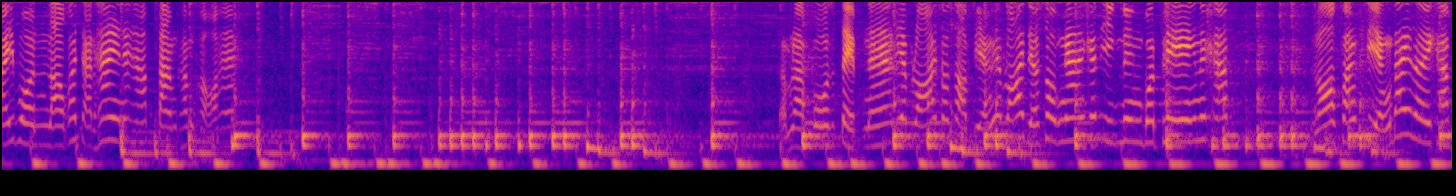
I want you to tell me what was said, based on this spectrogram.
ไว้บนเราก็จัดให้นะครับตามคำขอฮะสำหรับโฟสเต็ปนะฮะเรียบร้อยทดสอบเสียงเรียบร้อย เดี๋ยวส่งงานกันอีกหนึ่งบทเพลงนะครับ รอฟังเสียงได้เลยครับ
